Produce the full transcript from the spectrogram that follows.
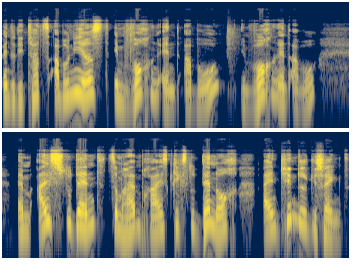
wenn du die Taz abonnierst im Wochenendabo, im Wochenendabo, ähm, als Student zum halben Preis kriegst du dennoch ein Kindle geschenkt.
